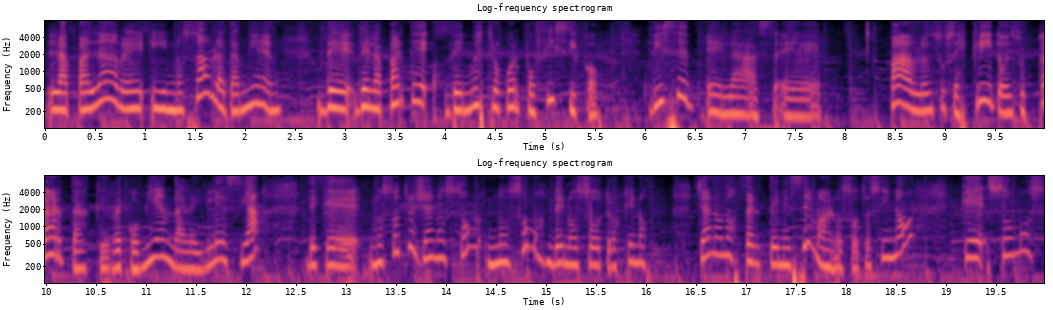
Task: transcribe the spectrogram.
la palabra y nos habla también de, de la parte de nuestro cuerpo físico dice eh, las, eh, Pablo en sus escritos, en sus cartas que recomienda a la iglesia, de que nosotros ya no somos, no somos de nosotros, que nos, ya no nos pertenecemos a nosotros, sino que somos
